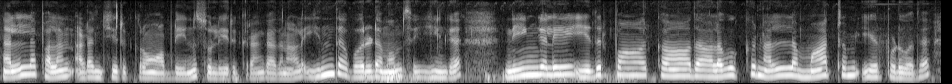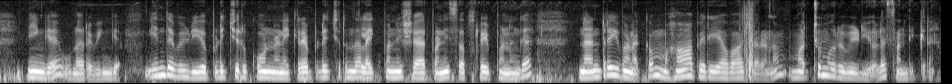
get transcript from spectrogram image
நல்ல பலன் அடைஞ்சிருக்கிறோம் அப்படின்னு சொல்லியிருக்கிறாங்க. அதனால் இந்த வருடமும் செய்யுங்க. நீங்களே எதிர்பார்க்காத அளவுக்கு நல்ல மாற்றம் ஏற்படுவதை நீங்கள் உணருவீங்க. இந்த வீடியோ பிடிச்சிருக்கோன்னு நினைக்கிறேன். பிடிச்சிருந்தா லைக் பண்ணி ஷேர் பண்ணி சப்ஸ்கிரைப் பண்ணுங்கள் நன்றி வணக்கம். மகாபெரியவா சரணம். மற்றும் ஒரு வீடியோவில் சந்திக்கிறேன்.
